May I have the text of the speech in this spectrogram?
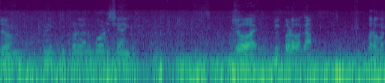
જો. પીપળવાનું બોર્ડ છે અહીં. જો આ પીપળવા ગામ. બરોબર?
